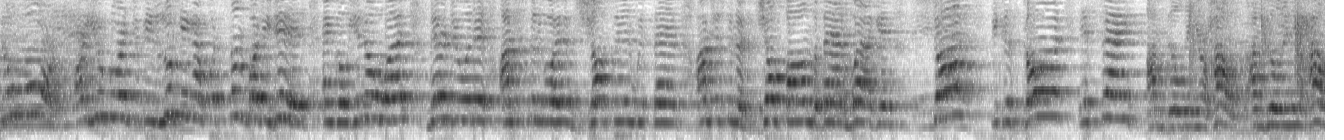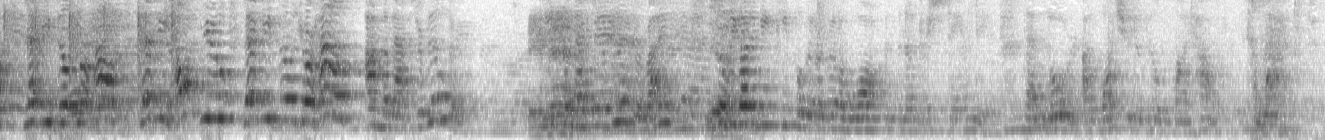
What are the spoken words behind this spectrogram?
No more are you going to be looking at what somebody did and go, you know what? They're doing it. I'm just going to go ahead and jump in with them. I'm just going to jump on the bandwagon. Stop because God is saying, I'm building your house. I'm building your house. Let me build your house. Let me help you. Let me build your house. I'm the master builder. He's the master builder, right? So we got to be people that are going to walk with an understanding that, Lord, I want you to build my house to last,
